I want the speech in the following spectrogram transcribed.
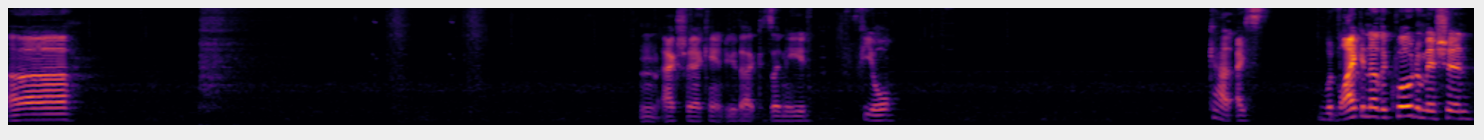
Uh... Mm, Actually, I can't do that because I need fuel. God, I would like another quota mission.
